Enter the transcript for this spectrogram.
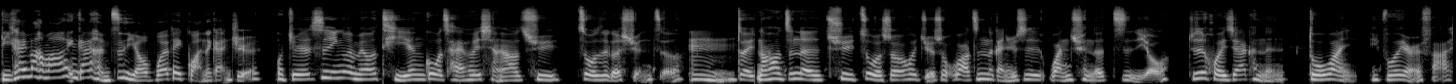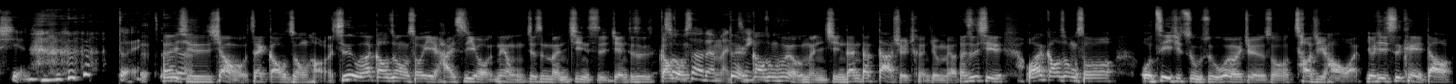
离开爸妈应该很自由，不会被管的感觉？我觉得是因为没有体验过，才会想要去做这个选择。嗯，对。然后真的去做的时候，会觉得说，哇，真的感觉是完全的自由。就是回家可能多万也不会有人发现。对，但是其实像我在高中好了，其实我在高中的时候也还是有那种就是门禁时间，就是高中宿舍的门对，禁高中会有门禁，但到大学可能就没有。但是其实我在高中的时候，我自己去住宿，我也会觉得说超级好玩，尤其是可以到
